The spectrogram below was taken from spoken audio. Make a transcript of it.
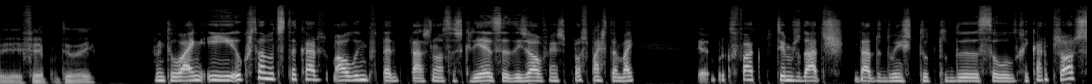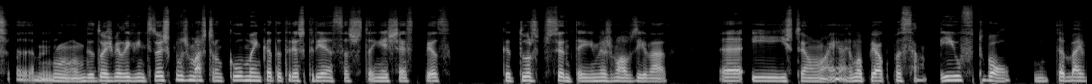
e foi a partir daí. Muito bem, e eu gostava de destacar algo importante para as nossas crianças e jovens, para os pais também, eh, porque de facto temos dados, dados do Instituto de Saúde Ricardo Jorge, hum, de 2022, que nos mostram que uma em cada três crianças tem excesso de peso, 14% têm a mesma obesidade, eh, e isto é, é uma preocupação. E o futebol, também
